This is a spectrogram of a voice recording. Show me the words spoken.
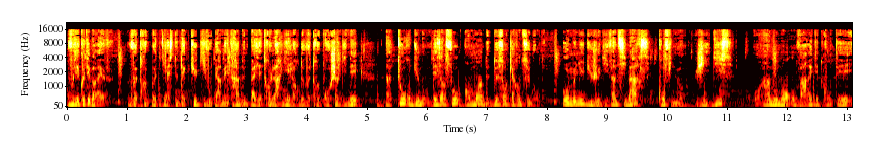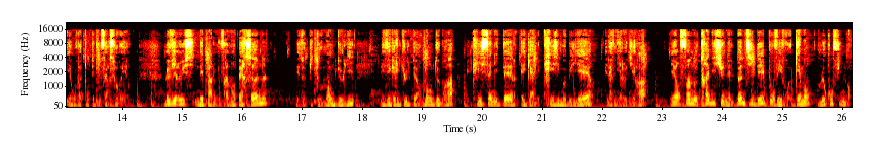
Vous écoutez Brève, votre podcast d'actu qui vous permettra de ne pas être largué lors de votre prochain dîner, un tour du monde des infos en moins de 240 secondes. Au menu du jeudi 26 mars, confinement J10, Bon, à un moment, on va arrêter de compter et on va tenter de vous faire sourire. Le virus n'épargne vraiment personne, les hôpitaux manquent de lits, les agriculteurs manquent de bras, crise sanitaire égale crise immobilière, l'avenir le dira, et enfin nos traditionnelles bonnes idées pour vivre gaiement le confinement.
